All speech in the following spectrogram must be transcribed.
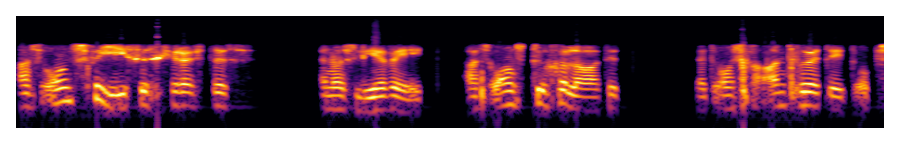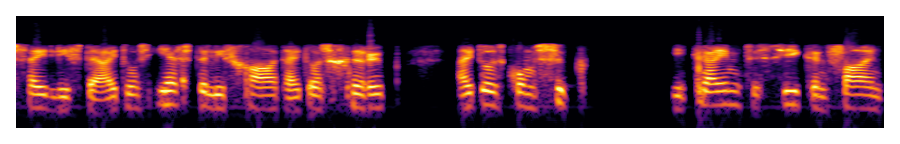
as ons vir Jesus Christus in ons lewe het as ons toegelaat het dat ons geantwoord het op sy liefde. Hy het ons eerste lief gehad, hy het ons geroep, hy het ons kom soek. He came to seek and find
